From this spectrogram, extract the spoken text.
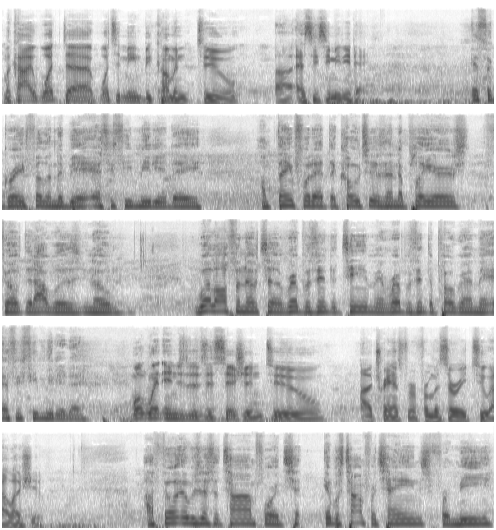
Mekhi, what uh, what's it mean becoming to uh, SEC Media Day? It's a great feeling to be at SEC Media Day. I'm thankful that the coaches and the players felt that I was, you know, well off enough to represent the team and represent the program at SEC Media Day. What went into the decision to uh, transfer from Missouri to LSU? I felt it was just a time for a ch- it was time for change for me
